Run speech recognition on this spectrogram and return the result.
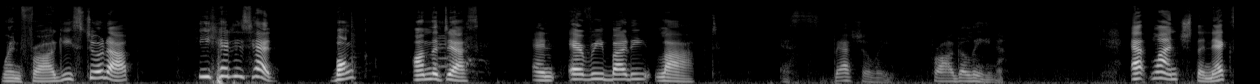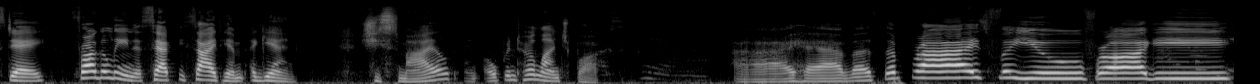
when Froggy stood up, he hit his head, bonk, on the desk, and everybody laughed, especially Frogilina. At lunch the next day, Frogilina sat beside him again. She smiled and opened her lunchbox. I have a surprise for you, Froggy.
